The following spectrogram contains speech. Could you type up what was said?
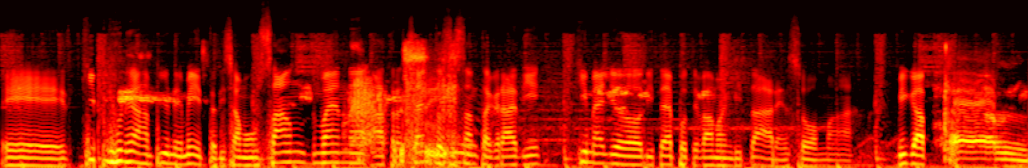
eh, chi più ne ha più ne metta, diciamo un soundman a 360 gradi, chi meglio di te potevamo invitare, insomma. Big up. Um,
